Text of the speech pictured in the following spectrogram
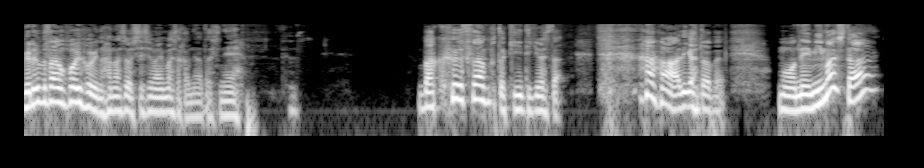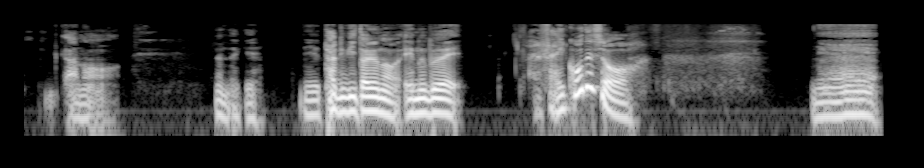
グルーブさんホイホイの話をしてしまいましたかね、私ね。爆風スランプと聞いてきました。ありがとうございます。もうね、見ました？あの、なんだっけ。旅人よの MV。あれ最高でしょねえ。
